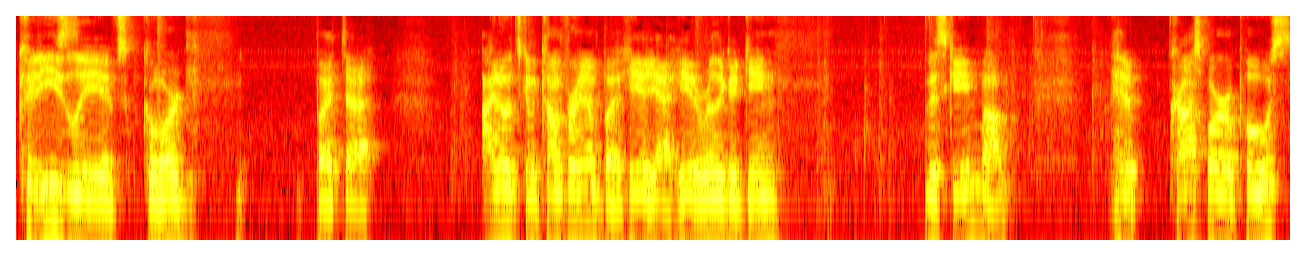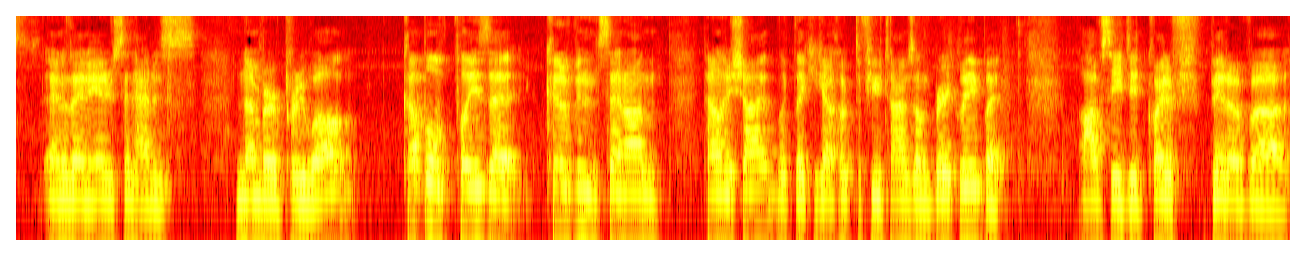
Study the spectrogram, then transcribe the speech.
Could easily have scored, but uh, I know it's going to come for him. But he, yeah, he had a really good game this game. Um, hit a crossbar or post, and then Anderson had his number pretty well. Couple of plays that could have been sent on penalty shot. Looked like he got hooked a few times on the breakaway, but obviously he did quite a bit of uh,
